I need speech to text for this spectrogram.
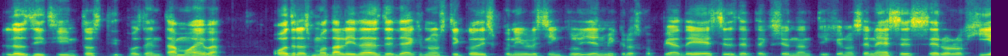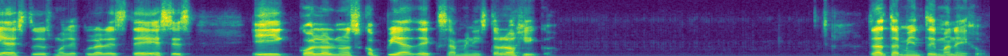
los distintos tipos de entamoeba. Otras modalidades de diagnóstico disponibles incluyen microscopía de heces, detección de antígenos en heces, serología, estudios moleculares de heces, y colonoscopia de examen histológico. Tratamiento y manejo.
